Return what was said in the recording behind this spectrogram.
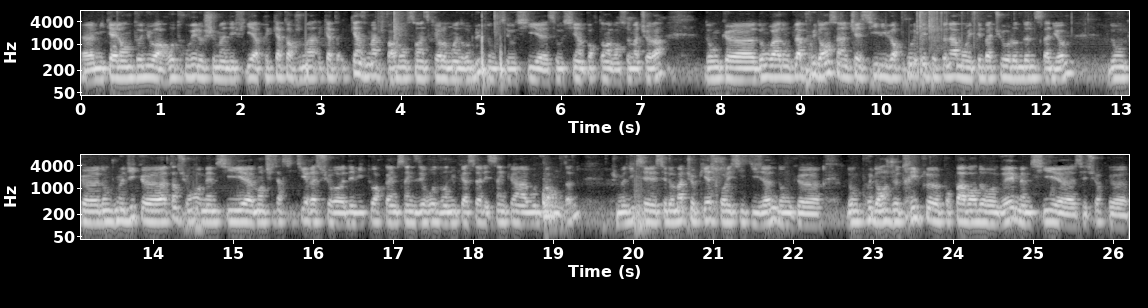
Michael Antonio a retrouvé le chemin défilé après 14 15 matchs pardon, sans inscrire le moindre but. Donc, c'est aussi, aussi important avant ce match-là. Donc, euh, donc voilà, donc la prudence. Hein, Chelsea, Liverpool et Tottenham ont été battus au London Stadium. Donc, euh, donc je me dis que, attention, même si euh, Manchester City reste sur des victoires quand même 5-0 devant Newcastle et 5-1 à Wolverhampton, je me dis que c'est le match piège pour les Citizens. Donc, donc prudence, je triple pour pas avoir de regrets, même si c'est sûr que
